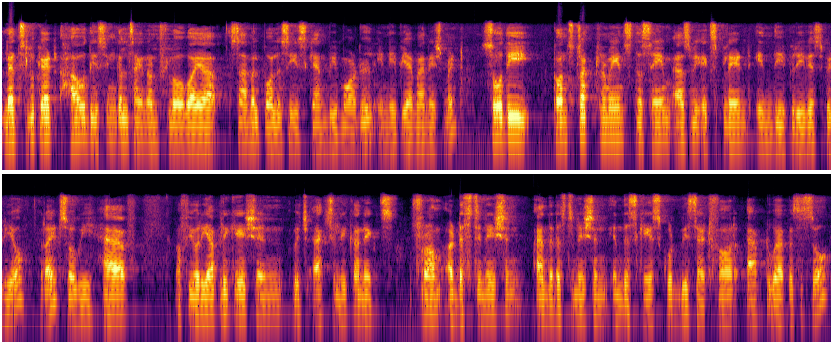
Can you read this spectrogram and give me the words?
let's look at how the single sign-on flow via SAML policies can be modeled in API management. So the construct remains the same as we explained in the previous video, right? So we have a Fiori application which actually connects from a destination and the destination in this case could be set for app to app SSO,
